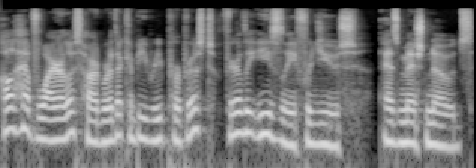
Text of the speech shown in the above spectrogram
all have wireless hardware that can be repurposed fairly easily for use as mesh nodes.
